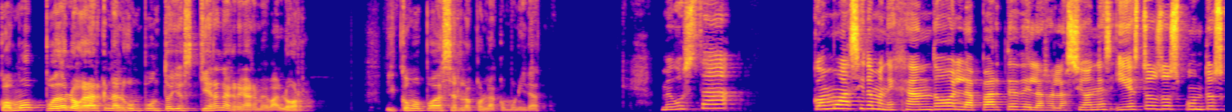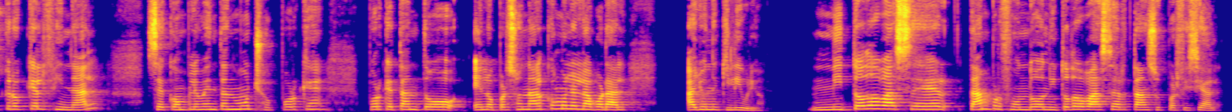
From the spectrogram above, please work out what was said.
¿Cómo puedo lograr que en algún punto ellos quieran agregarme valor? ¿Y cómo puedo hacerlo con la comunidad? Me gusta cómo has ido manejando la parte de las relaciones y estos dos puntos creo que al final se complementan mucho. ¿Por qué? Porque tanto en lo personal como en lo laboral hay un equilibrio. Ni todo va a ser tan profundo, ni todo va a ser tan superficial.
